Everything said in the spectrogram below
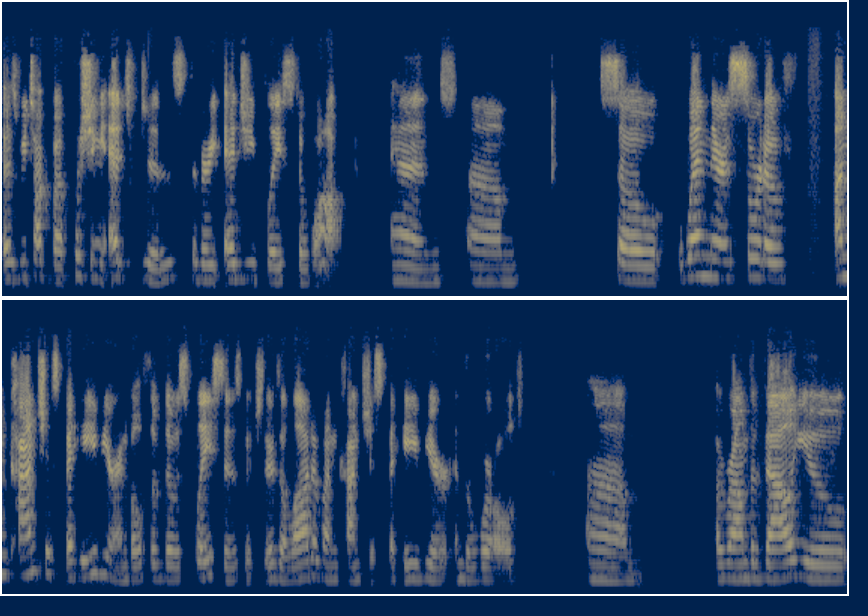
as we talk about pushing edges it's a very edgy place to walk. And um, so when there's sort of unconscious behavior in both of those places, which there's a lot of unconscious behavior in the world um, around the value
